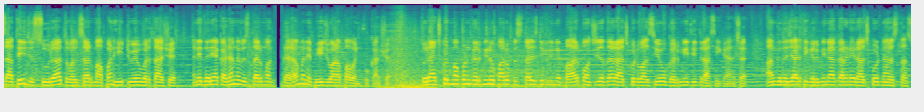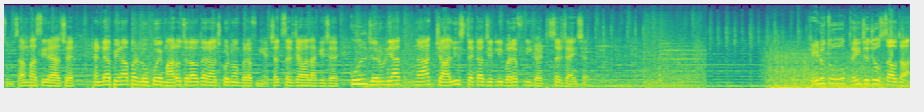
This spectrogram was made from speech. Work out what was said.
સાથે જ સુરત, વલસાડમાં પણ હીટવેવ વર્તાશે અને દરિયાકાંઠાના વિસ્તારમાં ગરમ અને ભેજવાળા પવન ફૂંકાશે. તો રાજકોટમાં પણ ગરમીનો પારો પિસ્તાલીસ ડિગ્રીને પાર પહોંચી જતા રાજકોટવાસીઓ ગરમીથી ત્રાસી ગયા છે. અંગ દજાડતી ગરમીના કારણે રાજકોટના રસ્તા સુમસામ ભાસી રહ્યા છે. ઠંડા પીણા પર લોકોએ મારો ચલાવતા રાજકોટમાં બરફની અછત સર્જાવા લાગી છે. કુલ જરૂરિયાતના ચાલીસ ટકા જેટલી બરફની ઘટ સર્જાઈ છે. ખેડૂતો થઈ જજો સાવધાન.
